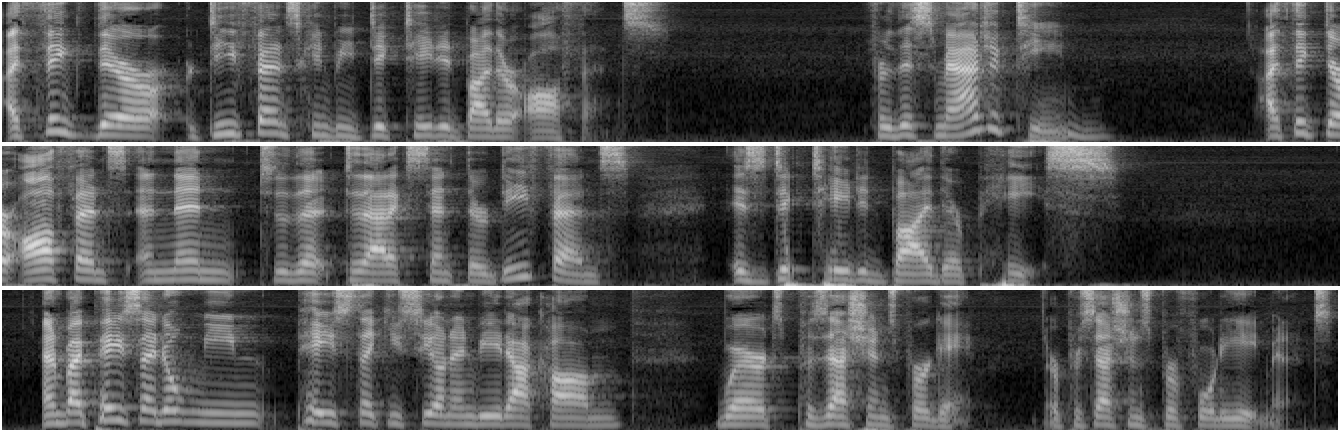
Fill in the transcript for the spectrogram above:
I think their defense can be dictated by their offense. For this Magic team, I think their offense, and then to that to that extent, their defense is dictated by their pace. And by pace, I don't mean pace like you see on NBA.com, where it's possessions per game or possessions per 48 minutes.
